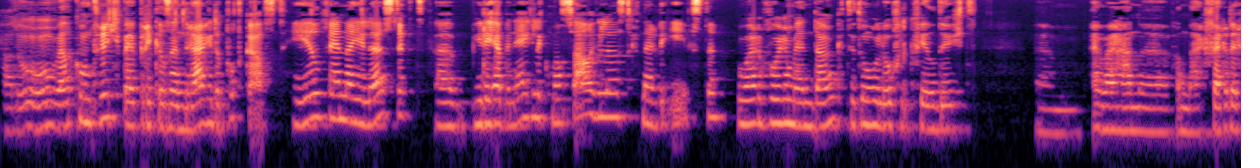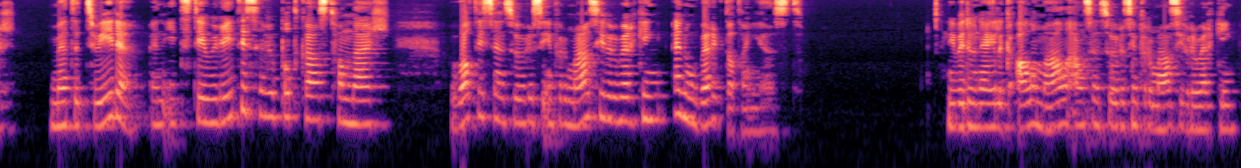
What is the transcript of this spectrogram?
Hallo, welkom terug bij Prikkels en Dragen, de podcast. Heel fijn dat je luistert. Uh, jullie hebben eigenlijk massaal geluisterd naar de eerste, waarvoor mijn dank doet ongelooflijk veel deugd. Um, en we gaan uh, vandaag verder met de tweede, een iets theoretischere podcast vandaag. Wat is sensorische informatieverwerking en hoe werkt dat dan juist? Nu, we doen eigenlijk allemaal aan sensorische informatieverwerking.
